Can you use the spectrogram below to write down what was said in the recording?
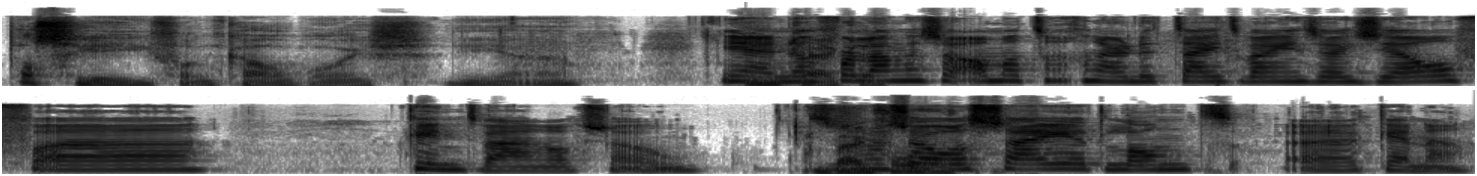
passie van cowboys. Die, eh, ja en dan verlangen ze allemaal terug naar de tijd waarin zij zelf eh, kind waren of zo. Dus zoals zij het land eh, kennen.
